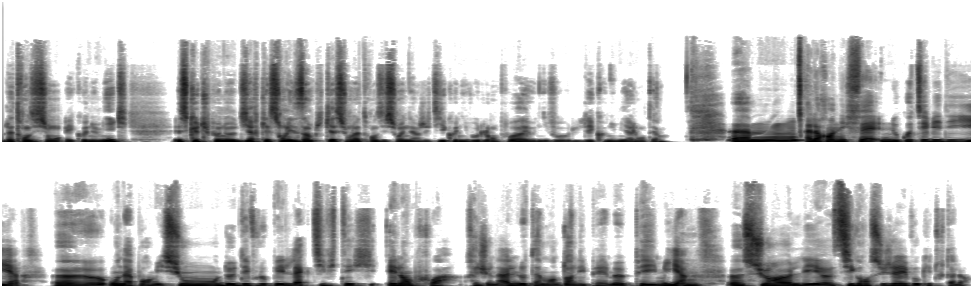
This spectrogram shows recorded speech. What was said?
la transition économique. Est-ce que tu peux nous dire quelles sont les implications de la transition énergétique au niveau de l'emploi et au niveau de l'économie à long terme? Alors en effet, nous côté BDI, on a pour mission de développer l'activité et l'emploi régional, notamment dans les PME, PMI, mmh. sur les six grands sujets évoqués tout à l'heure.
